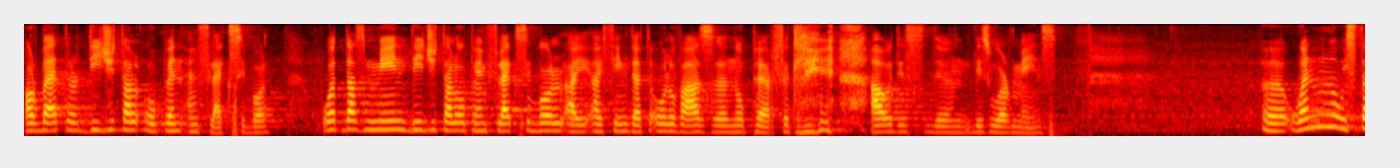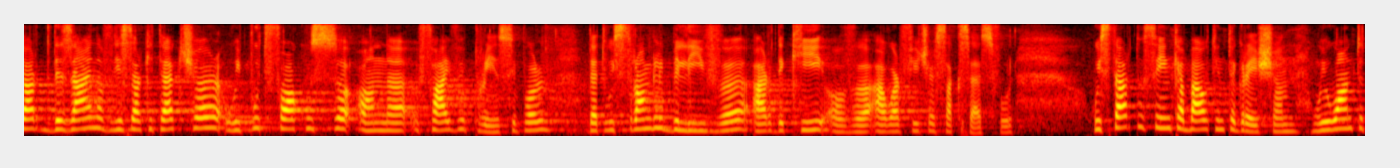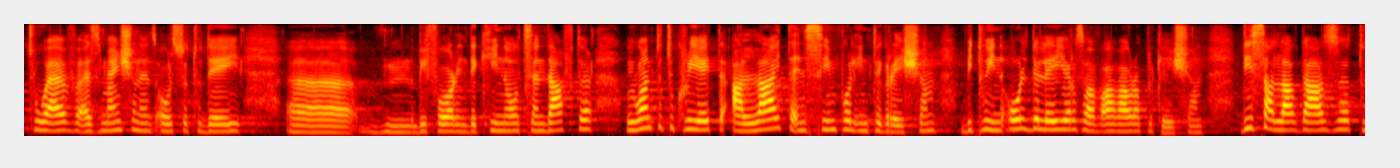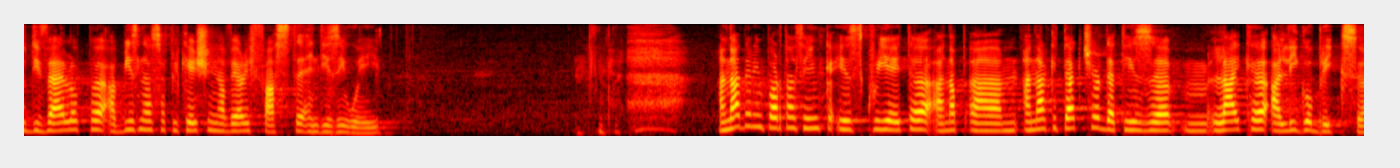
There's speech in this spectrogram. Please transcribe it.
or better, digital, open, and flexible. What does mean digital, open, flexible? I, I think that all of us uh, know perfectly how this, the, this word means. Uh, when we start the design of this architecture, we put focus on uh, five principles that we strongly believe uh, are the key of uh, our future successful. We start to think about integration. We want to have, as mentioned also today, uh, before in the keynotes and after, we wanted to create a light and simple integration between all the layers of, of our application. This allowed us to develop a business application in a very fast and easy way. Okay. Another important thing is create uh, an, um, an, architecture that is uh, like uh, a Lego bricks.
